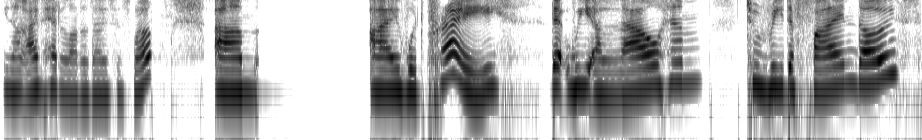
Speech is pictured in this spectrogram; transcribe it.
You know, I've had a lot of those as well. Um, I would pray that we allow Him to redefine those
